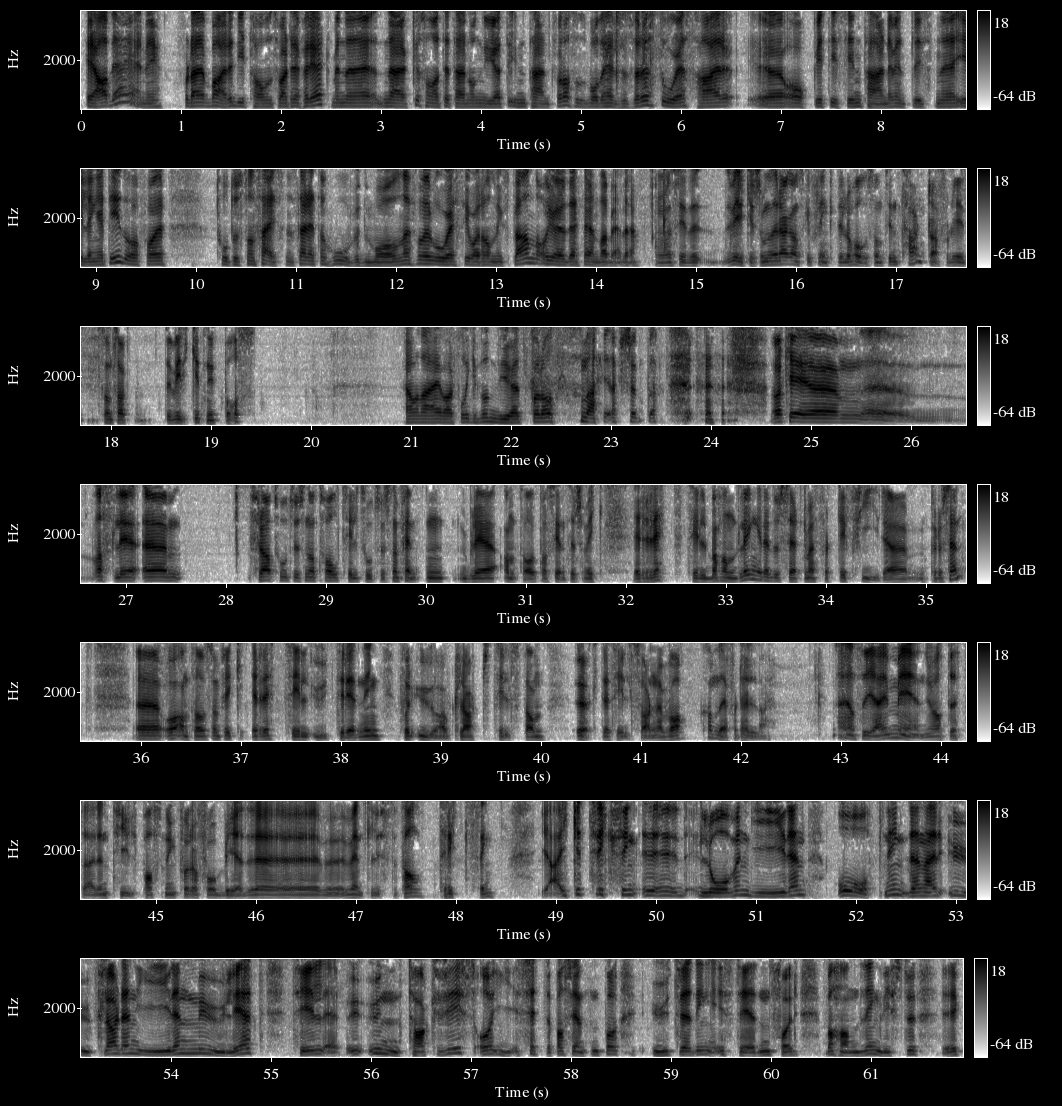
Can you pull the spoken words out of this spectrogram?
Ja, det er jeg enig i. For det er bare de tallene som har vært referert. Men eh, det er jo ikke sånn at dette er noen nyhet internt for oss. Altså både Helse Sør-Øst og OS har oppgitt disse interne ventelistene i lengre tid. og for 2016 så er dette hovedmålene for OS i vår handlingsplan, å gjøre dette enda bedre. Si det, virker som dere er ganske flinke til å holde sånt internt, da, fordi som sagt, det virket nytt på oss. Ja, men det er i hvert fall ikke noen nyhet for oss. Nei, jeg har skjønt det. OK, uh, Vassli. Uh, fra 2012 til 2015 ble antallet pasienter som fikk rett til behandling, redusert med 44 eh, og antallet som fikk rett til utredning for uavklart tilstand, økte tilsvarende. Hva kan det fortelle deg? Nei, altså Jeg mener jo at dette er en tilpasning for å få bedre eh, ventelistetall. Triksing? Ja, ikke triksing. Eh, loven gir en åpning. Den er uklar. Den gir en mulighet til eh, unntaksvis å sette pasienten på utredning istedenfor behandling, hvis du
